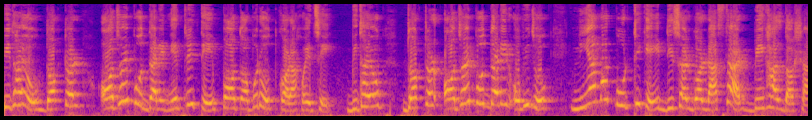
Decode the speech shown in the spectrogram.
বিধায়ক ডক্টর অজয় পোদ্দারের নেতৃত্বে পথ অবরোধ করা হয়েছে। বিধায়ক ডক্টর অজয় পোদ্দারের অভিযোগ, নিয়ামতপুর থেকে ডিসারগড় রাস্তার বেহাল দশা।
